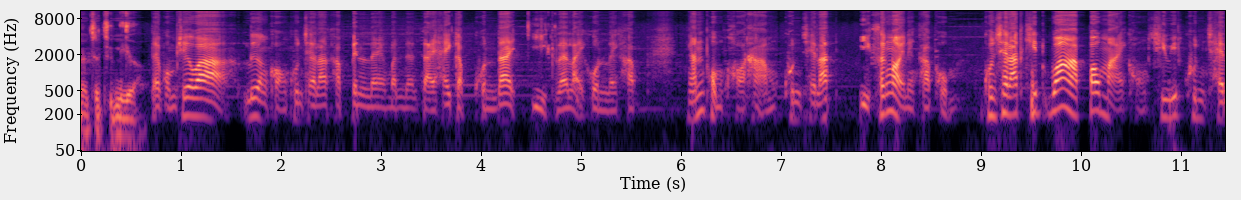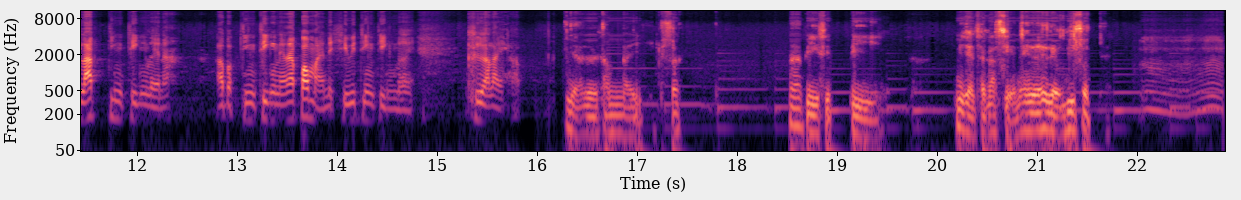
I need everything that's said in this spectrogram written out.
นั่นจุดจุดนี้แล้ว แต่ผมเชื่อว่าเรื่องของคุณชัยรัตน์ครับ เป็นแรงบันดาลใจให้กับคนได้อีกหลาย ๆ คนเลยครับ งั้นผมขอถามคุณชัยรัตน์อีกสักหน่อยหนึ่งครับผม คุณชัยรัตน์คิดว่าเป้าหมายของชีวิตคุณชัยรัตน์จริง ๆ เลยนะเอาแบบจริงๆเลยนะเป้าหมายในชีวิตจริง ๆ เลย คืออะไรครับ อยากจะทำอะไรอีกสักห้าปีสิบปี มีอยากจะเกษียณให้ได้เร็วที่สุด อืม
